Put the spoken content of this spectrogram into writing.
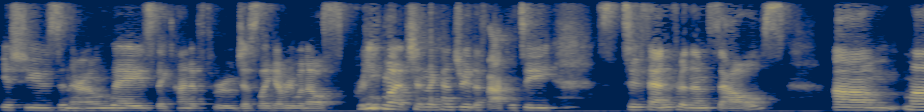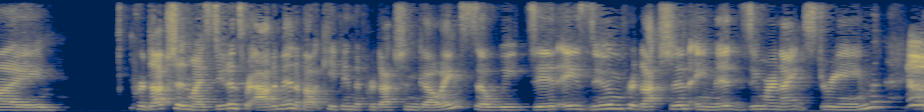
issues in their own ways. They kind of threw, just like everyone else pretty much in the country, the faculty to fend for themselves. Um, my production, my students were adamant about keeping the production going. So we did a Zoom production, a mid-Zoomer night stream.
